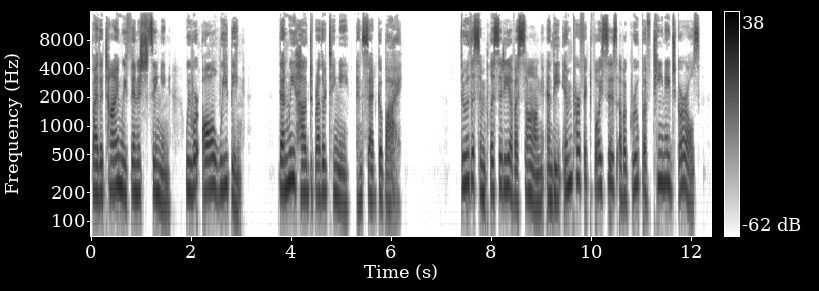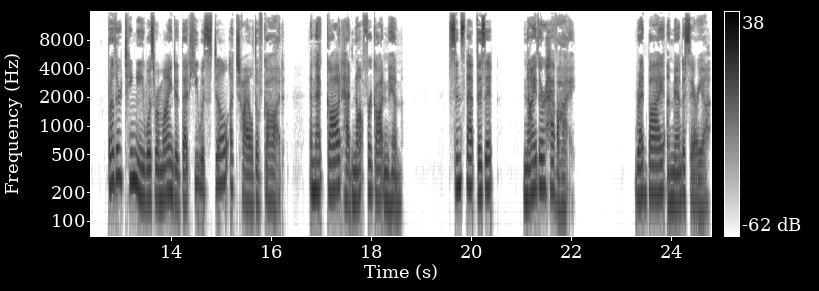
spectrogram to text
By the time we finished singing, we were all weeping. Then we hugged Brother Tingy and said goodbye. Through the simplicity of a song and the imperfect voices of a group of teenage girls, Brother Tingy was reminded that he was still a child of God and that God had not forgotten him. Since that visit, neither have I. Read by Amanda Saria.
